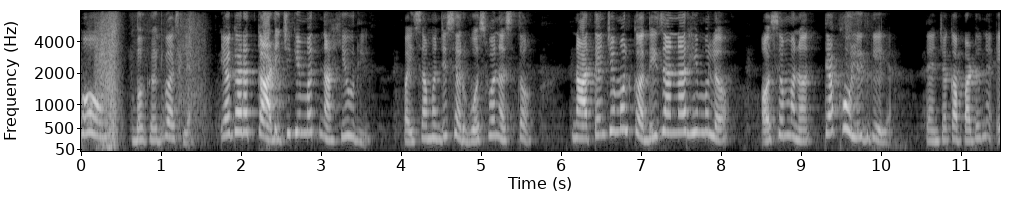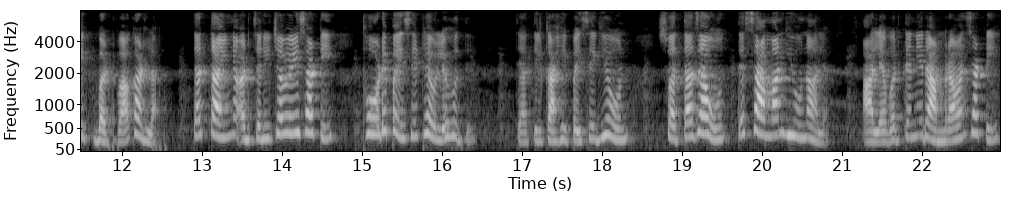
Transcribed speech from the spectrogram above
हो बघत बसल्या. या घरात काडीची किंमत नाही उरली. पैसा म्हणजे सर्वस्व नसतं. नात्यांचे मूल कधी जाणणार ही मुलं असं म्हणत त्या खोलीत गेल्या. त्यांच्या कपाटाने एक बटवा काढला. त्यात ताईने अडचणीच्या वेळेसाठी थोडे पैसे ठेवले होते. त्यातील काही पैसे घेऊन स्वतः जाऊन ते सामान घेऊन आल्या. आल्यावर त्यांनी रामरावांसाठी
